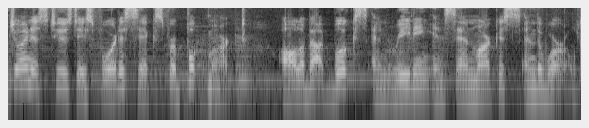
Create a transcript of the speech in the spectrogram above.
join us Tuesdays 4 to 6 for Bookmarked, all about books and reading in San Marcos and the world.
